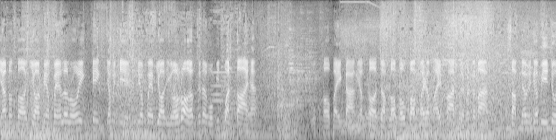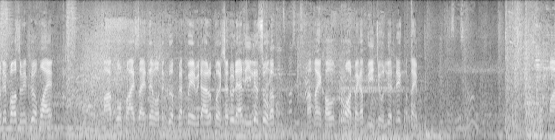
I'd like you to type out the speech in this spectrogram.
ย้ำลงต่อหยอดเพียวเฟรมแล้วโรลลิงเก่งย้ำอีกทีเพียวเฟรมหยอดอีกแล้วรอบครับถึงนั้นผมมิดวันตายฮะเข้าไปกลางย้ำต่อจับล็อกเขาคลองไว้ครับไอ้ผ่านเปิดมันขึ้นมาสับย้ำอีกครับบีจูได้ฟอสวิตเคลือบไว้มาโกพลายใส่แต่บอกแต่เคลือบกันเวทไม่ได้แล้วเปิดชาร์ดแดนหลีเลือดสู้ครับ Radiant's bottom ทำให้เขารอดไปครับบีจูเลือดเด้งมาเต็ม He's wrong. บุกมา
